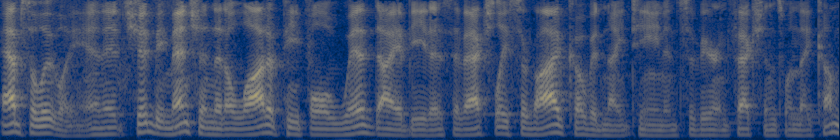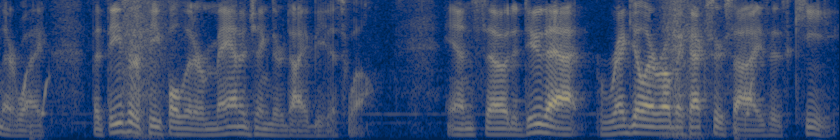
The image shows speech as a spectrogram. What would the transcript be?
Absolutely. And it should be mentioned that a lot of people with diabetes have actually survived COVID 19 and severe infections when they come their way. But these are people that are managing their diabetes well. And so to do that, regular aerobic exercise is key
